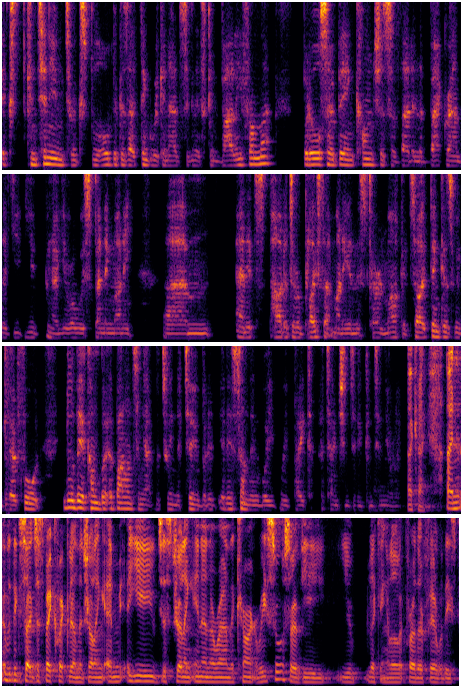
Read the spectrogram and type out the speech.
ex- continuing to explore because I think we can add significant value from that, but also being conscious of that in the background that you you you know you're always spending money um, and it's harder to replace that money in this current market. So I think as we go forward, it'll be a, a balancing act between the two, but it, it is something we we pay t- attention to continually. Okay, and I think so just very quickly on the drilling, um, are you just drilling in and around the current resource, or have you you looking a little bit further afield with these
